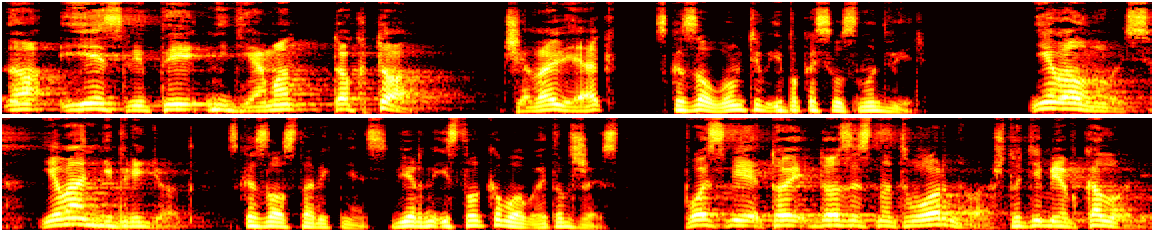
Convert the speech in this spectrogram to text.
«Но если ты не демон, то кто?» «Человек», — сказал Ломтев и покосился на дверь. «Не волнуйся, Иван не придет», — сказал старый князь, верно истолковав этот жест. «После той дозы снотворного, что тебе вкололи,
